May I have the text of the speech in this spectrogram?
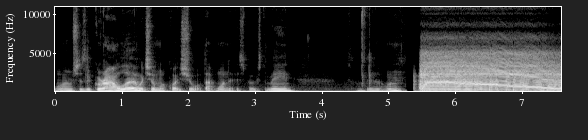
One, which is a growler, which I'm not quite sure what that one is supposed to mean. So I'll do that one.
